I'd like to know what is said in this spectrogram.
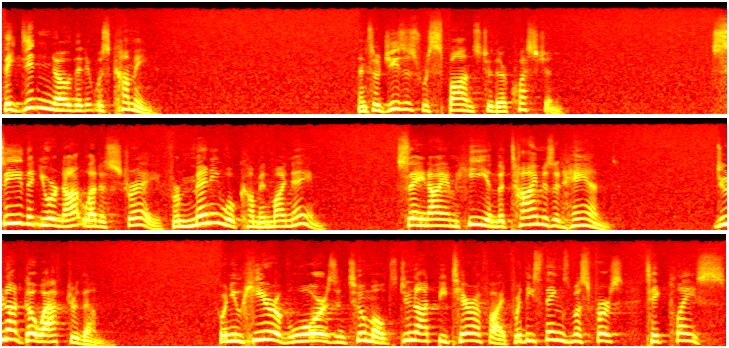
They didn't know that it was coming. And so Jesus responds to their question See that you are not led astray, for many will come in my name, saying, I am he, and the time is at hand. Do not go after them. When you hear of wars and tumults, do not be terrified, for these things must first take place.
